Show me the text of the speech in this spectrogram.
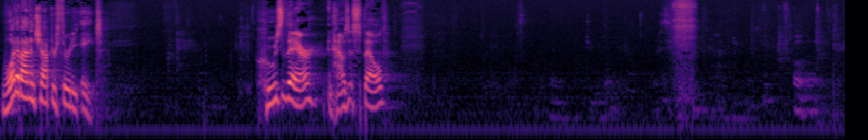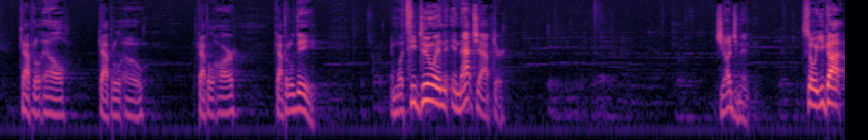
What about in chapter 38? Who's there and how's it spelled? capital L, capital O, capital R, capital D. And what's he doing in that chapter? Judgment. So you got,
